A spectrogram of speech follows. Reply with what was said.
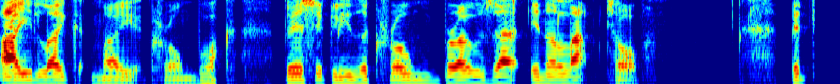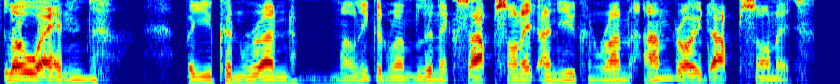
I like my Chromebook, basically the Chrome browser in a laptop. Bit low end, but you can run, well, you can run Linux apps on it and you can run Android apps on it.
